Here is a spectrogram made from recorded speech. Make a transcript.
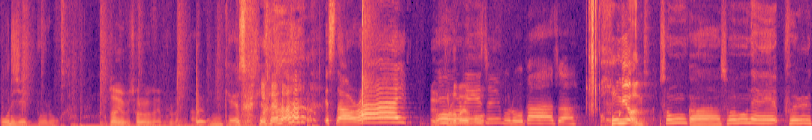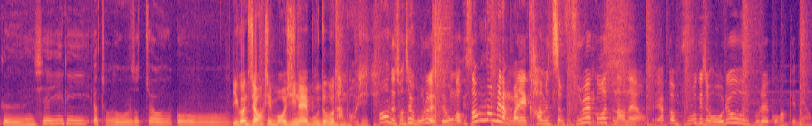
우리 집으로 가갑 자기 왜 저를 왜 불러요? 음, 개소리야. It's alright. 불러봐요, 우리 그거. 집으로 가자 홍연 손과 손에 붉은 실이 어쩌고 저쩌고 이건 진짜 확실히 멋이네 무드보다 멋이지 아 근데 전 잘 모르겠어요. 뭔가 썸남이랑 만약에 가면 진짜 부를 것 같진 않아요. 약간 부르기 좀 어려운 노래일 것 같긴 해요.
